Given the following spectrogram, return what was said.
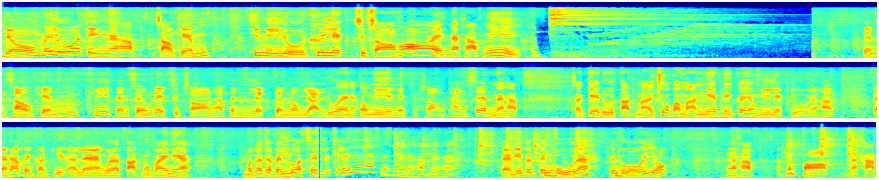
เดี๋ยวไม่รู้ว่าจริงนะครับ เสาเข็มที่มีอยู่คือเหล็ก 12 ข้ออ้อยนะครับ นี่ เป็นเสาเข็มที่เป็นเสริมเหล็ก 12 นะครับ เป็นเหล็กเต็มโรงใหญ่ด้วยนะตรงนี้เหล็ก 12 ทั้งเส้นนะครับสังเกตดูตัดมาช่วงประมาณเมตรนึงก็ยังมีเหล็กอยู่นะครับ แต่ถ้าเป็นคอนกรีตอันแรงเวลาตัดลงไปเนี่ย มันก็จะเป็นลวดเส้นเล็ก ๆ อย่างเงี้ยนะครับเนี่ยฮะแต่นนี้เป็นเป็นหูนะ เป็นหูเอาไว้ยกนะครับ เป็นปอกนะครับ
